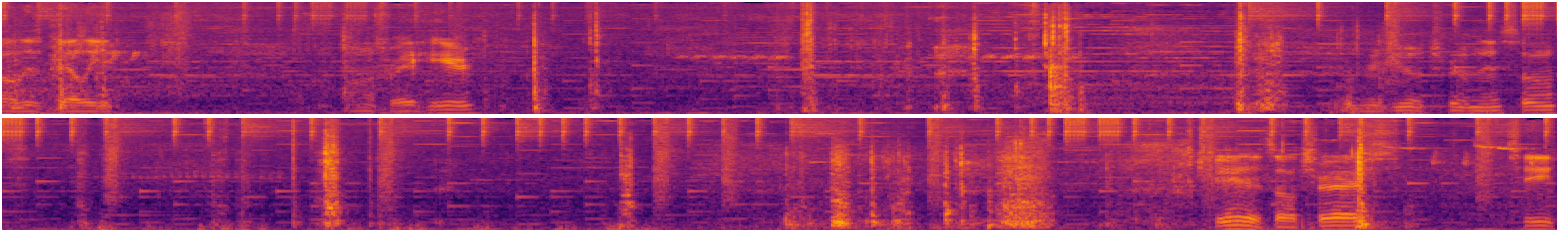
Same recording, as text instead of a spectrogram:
all this belly right here. We go, trim this off. Okay, that's all trash. See,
